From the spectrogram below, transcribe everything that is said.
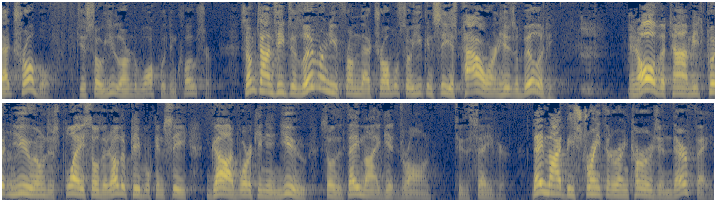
that trouble just so you learn to walk with Him closer. Sometimes He's delivering you from that trouble so you can see His power and His ability. And all the time, He's putting you on display so that other people can see God working in you so that they might get drawn to the Savior. They might be strengthened or encouraged in their faith.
